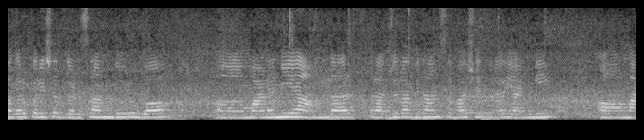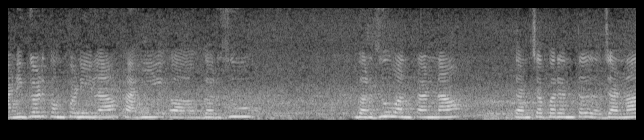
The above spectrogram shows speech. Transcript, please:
नगरपरिषद गडसांदूर व माननीय आमदार राजुरा विधानसभा क्षेत्र यांनी माणिकगड कंपनीला काही गरजू गरजूवंतांना त्यांच्यापर्यंत ज्यांना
